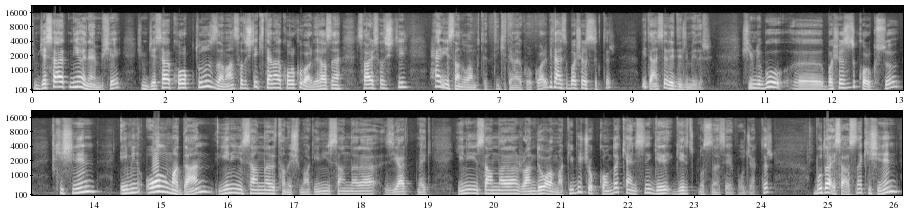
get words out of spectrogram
Şimdi cesaret niye önemli bir şey? Şimdi cesaret korktuğunuz zaman satışta iki temel korku vardır. Aslında sadece satış değil, her insanda olan bu iki temel korku var. Bir tanesi başarısızlıktır, bir tanesi reddedilmedir. Şimdi bu e, başarısızlık korkusu kişinin emin olmadan yeni insanları tanışmak, yeni insanlara ziyaret etmek, yeni insanlara randevu almak gibi birçok konuda kendisini geri, geri tutmasına sebep olacaktır. Bu da esasında kişinin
